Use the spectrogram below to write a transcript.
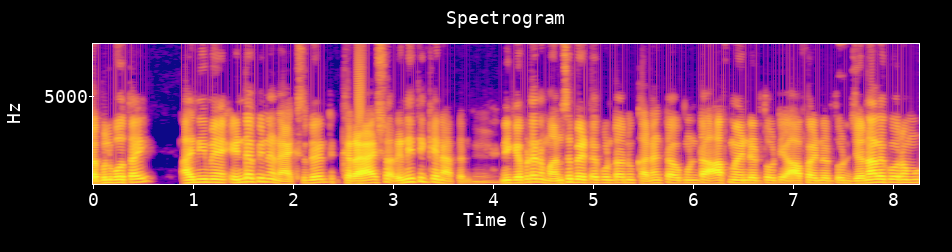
డబ్బులు పోతాయి and he may end up in an accident crash or anything can happen నీకు ఎప్పుడైనా మనసు పెట్టకుండా నువ్వు కనెక్ట్ అవ్వకుండా ఆఫ్ మైండెడ్ తోటి ఆఫ్ మైండెడ్ తోటి జనాల కోరము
